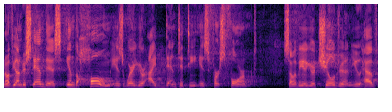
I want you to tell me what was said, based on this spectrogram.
don't know if you understand this. In the home is where your identity is first formed. Some of you, your children, you have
